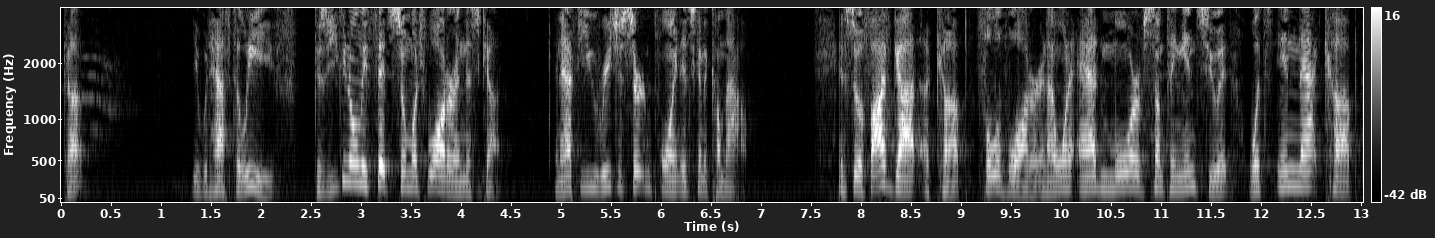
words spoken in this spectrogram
cup? it would have to leave because you can only fit so much water in this cup. And after you reach a certain point, it's going to come out. And so if I've got a cup full of water and I want to add more of something into it, what's in that cup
